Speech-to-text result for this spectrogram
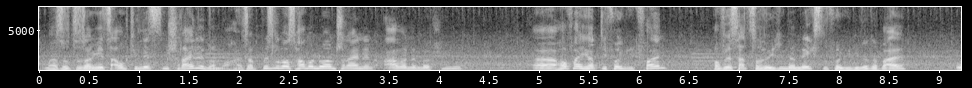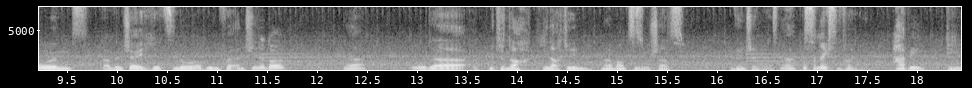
wir sozusagen jetzt auch die letzten Schreine noch machen. Also ein bisschen was haben wir nur an Schreinen, aber nicht mehr viel. Äh, hoffe, euch hat die Folge gefallen. Hoffe, ihr seid natürlich in der nächsten Folge wieder dabei. Und da wünsche ich euch jetzt nur auf jeden Fall einen schönen Tag. Ja, oder gute Nacht, je nachdem, wann es so schaut. Ich wünsche euch was. Ne? Bis zur nächsten Folge. Happy die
